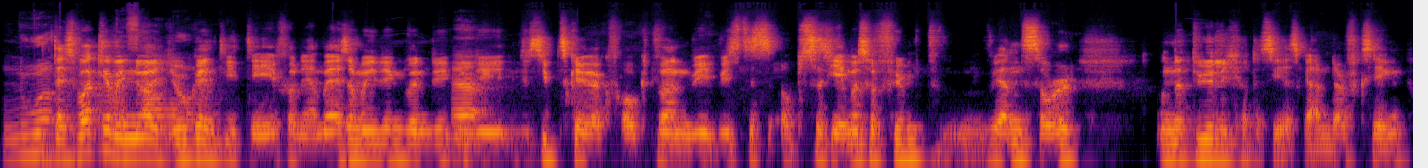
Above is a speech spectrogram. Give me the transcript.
nur. Das war, glaube ich, nur eine Jugendidee von ihm. Er ist einmal irgendwann in die, ja. in die, in die 70er Jahre gefragt worden, wie, wie ist das, ob es das jemals verfilmt werden soll. Und natürlich hat er sich als Gandalf gesehen.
